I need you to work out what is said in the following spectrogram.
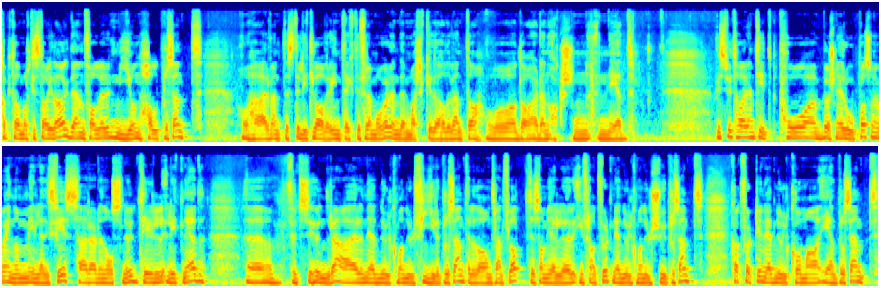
kapitalmarkedsdag i dag. Den faller 9,5 og Her ventes det litt lavere inntekter fremover enn det markedet hadde venta, og da er den aksjen ned. Hvis vi tar en titt på børsene i Europa, som vi var innom innledningsvis, her er det nå snudd til litt ned. Uh, Futsi 100 er ned 0,04% eller da omtrent flatt. Det samme gjelder i Frankfurt, ned 0,07% CAC 40 ned 0,1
